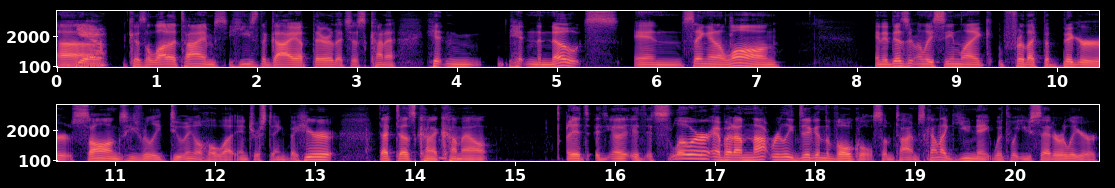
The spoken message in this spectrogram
Yeah. because a lot of the times he's the guy up there that's just kind of hitting hitting the notes and singing along and it doesn't really seem like for like the bigger songs he's really doing a whole lot interesting. But here that does kind of come out. It's it, it, it's slower but i'm not really digging the vocals sometimes kind of like you nate with what you said earlier.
